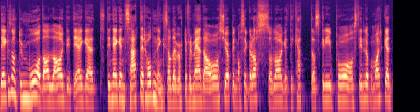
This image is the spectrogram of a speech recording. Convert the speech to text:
er ikke sånn at du må da lage eget, din egen seterhonning, hadde det blitt for meg, da, og kjøpe inn masse glass og lage etikett og skrive på og stille opp på marked.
